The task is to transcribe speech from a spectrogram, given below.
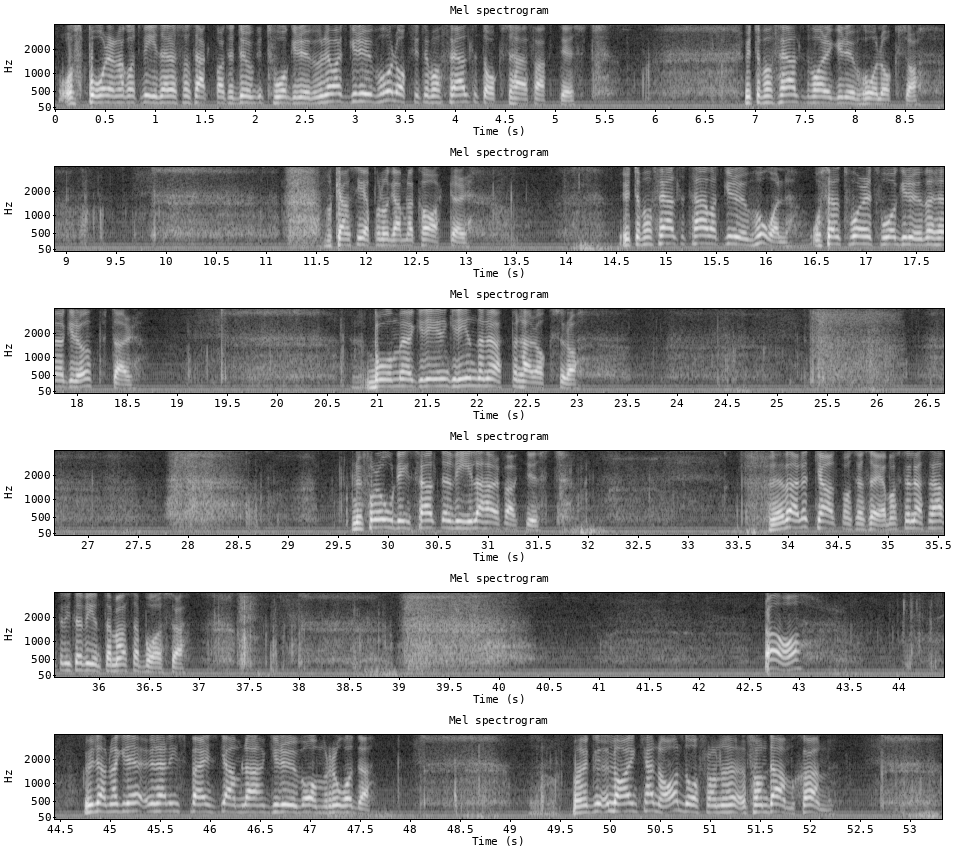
Och spåren har gått vidare som sagt var till två gruvor. Men det var ett gruvhål också ute på fältet också här faktiskt. Ute på fältet var det gruvhål också. Man kan se på några gamla kartor. Ute på fältet här var ett gruvhål. Och sen var det två gruvor högre upp där. Bom, eh, grinden är öppen här också då. Nu får odlingsfälten vila här faktiskt. Det är väldigt kallt måste jag säga. Man skulle nästan haft en liten vintermössa på sig. Ja. Vi lämnar Rällingsbergs gamla gruvområde. Man la en kanal då från, från Dammsjön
